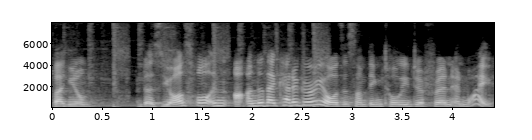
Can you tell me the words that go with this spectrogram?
but you know, does yours fall in under that category or is it something totally different and why?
